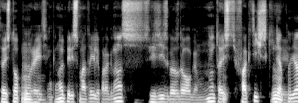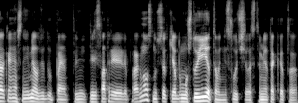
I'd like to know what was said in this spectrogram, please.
то есть топовый Мгм. рейтинг, но пересмотрели прогноз в связи с госдолгом. Ну, то есть фактически... Нет, ну я, конечно, имел в виду, пересмотрели прогноз, но все-таки я думал, что и этого не случилось. Ты мне так это...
